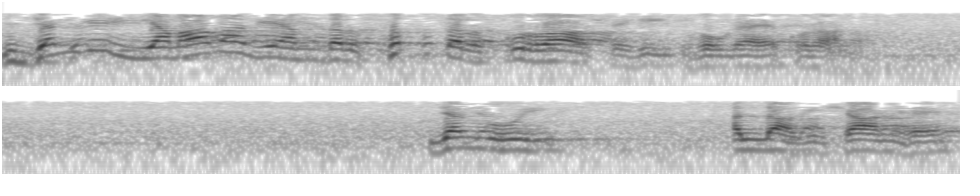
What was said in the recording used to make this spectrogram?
جنگ یمامہ کے اندر ستر قرا شہید ہو گئے قرآن۔ جنگ ہوئی، اللہ کی شان ہے۔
